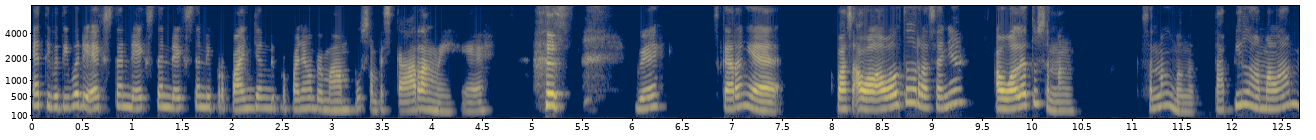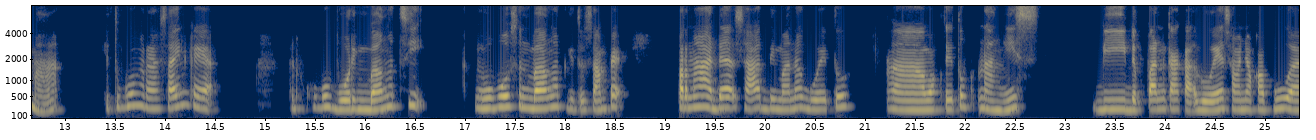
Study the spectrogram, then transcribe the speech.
Eh tiba-tiba di extend di extend di extend diperpanjang diperpanjang sampai mampus sampai sekarang nih ya. Gue sekarang ya pas awal-awal tuh rasanya awalnya tuh seneng. Seneng banget. Tapi lama-lama itu gue ngerasain kayak aduh kok gue boring banget sih. Gue bosen banget gitu. Sampai pernah ada saat di mana gue tuh uh, waktu itu nangis di depan kakak gue sama nyokap gue.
